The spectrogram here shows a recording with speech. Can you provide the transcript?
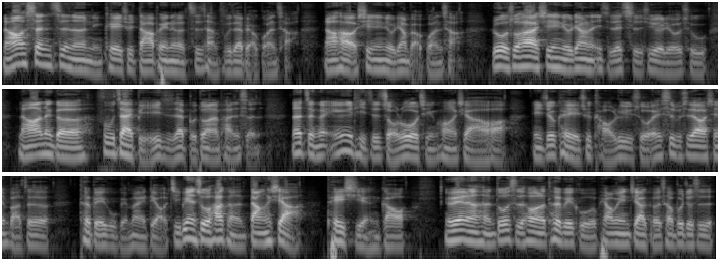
然后甚至呢，你可以去搭配那个资产负债表观察，然后还有现金流量表观察。如果说它的现金流量呢一直在持续的流出，然后那个负债比一直在不断的攀升，那整个营运体质走弱的情况下的话，你就可以去考虑说，诶，是不是要先把这个特别股给卖掉？即便说它可能当下配息很高，因为呢，很多时候呢，特别股的票面价格差不多就是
